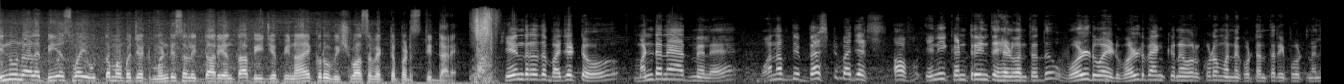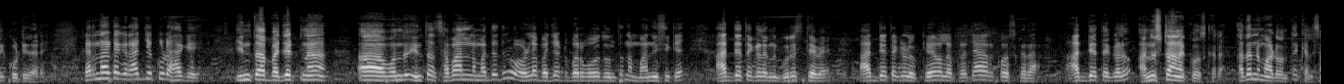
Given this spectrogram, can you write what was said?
ಇನ್ನು ನಾಳೆ ಬಿಎಸ್ವೈ ಉತ್ತಮ ಬಜೆಟ್ ಮಂಡಿಸಲಿದ್ದಾರೆ ಅಂತ ಬಿಜೆಪಿ ನಾಯಕರು ವಿಶ್ವಾಸ ವ್ಯಕ್ತಪಡಿಸುತ್ತಿದ್ದಾರೆ ಕೇಂದ್ರದ ಬಜೆಟ್ ಮಂಡನೆ ಆದಮೇಲೆ one of the best budgets of any country ಅಂತ ಹೇಳುವಂಥದ್ದು ವರ್ಲ್ಡ್ ವೈಡ್ ವರ್ಲ್ಡ್ ಬ್ಯಾಂಕ್ನವರು ಕೂಡ ಮೊನ್ನೆ ಕೊಟ್ಟಂಥ ರಿಪೋರ್ಟ್ನಲ್ಲಿ ಕೊಟ್ಟಿದ್ದಾರೆ. ಕರ್ನಾಟಕ ರಾಜ್ಯ ಕೂಡ ಹಾಗೆ. ಇಂಥ ಬಜೆಟ್ನ ಒಂದು ಇಂಥ ಸವಾಲಿನ ಮಧ್ಯದಲ್ಲಿ ಒಳ್ಳೆ ಬಜೆಟ್ ಬರ್ಬೋದು ಅಂತ ನಮ್ಮ ಅನಿಸಿಕೆ. ಆದ್ಯತೆಗಳನ್ನು ಗುರುಸ್ತೇವೆ. ಆದ್ಯತೆಗಳು ಕೇವಲ ಪ್ರಚಾರಕ್ಕೋಸ್ಕರ, ಆದ್ಯತೆಗಳು ಅನುಷ್ಠಾನಕ್ಕೋಸ್ಕರ ಅದನ್ನು ಮಾಡುವಂಥ ಕೆಲಸ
